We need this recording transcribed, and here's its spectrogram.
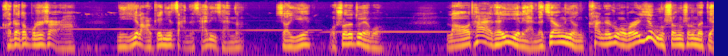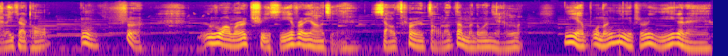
可这都不是事儿啊！你姨姥给你攒着彩礼钱呢。小姨，我说的对不？老太太一脸的僵硬，看着若文，硬生生的点了一下头。嗯，是。若文娶媳妇要紧，小翠儿走了这么多年了，你也不能一直一个人呀。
